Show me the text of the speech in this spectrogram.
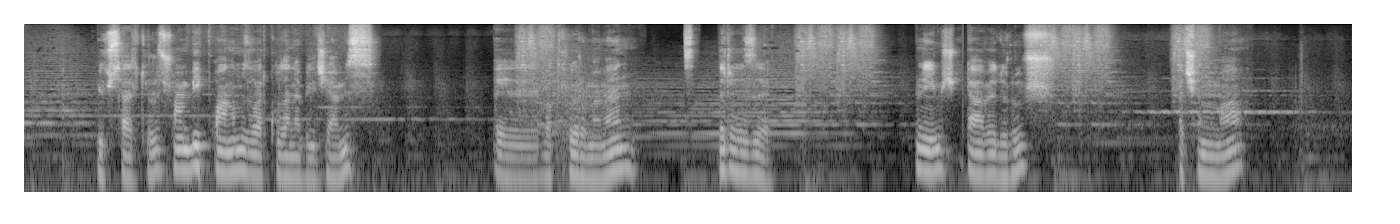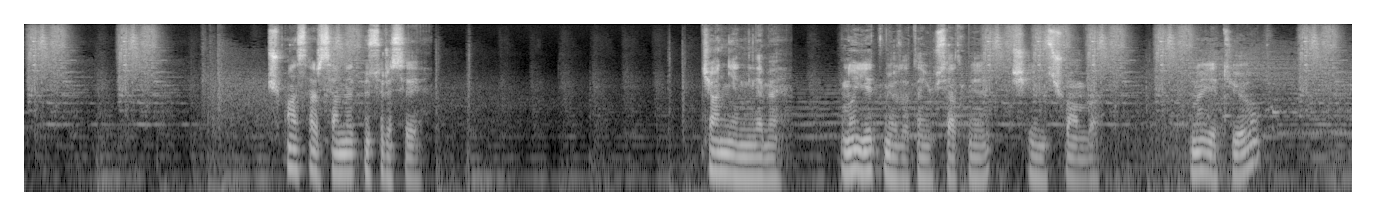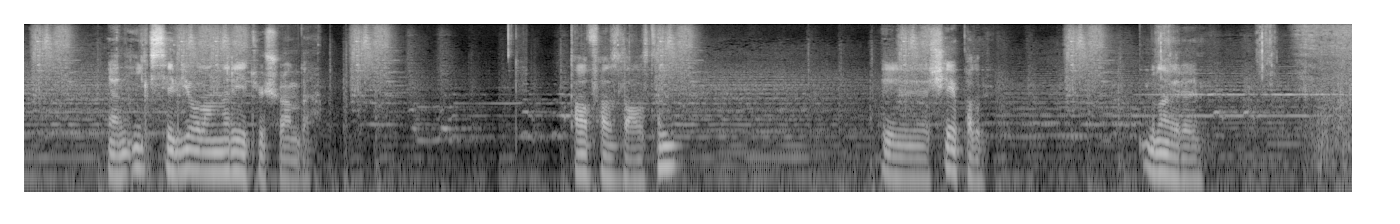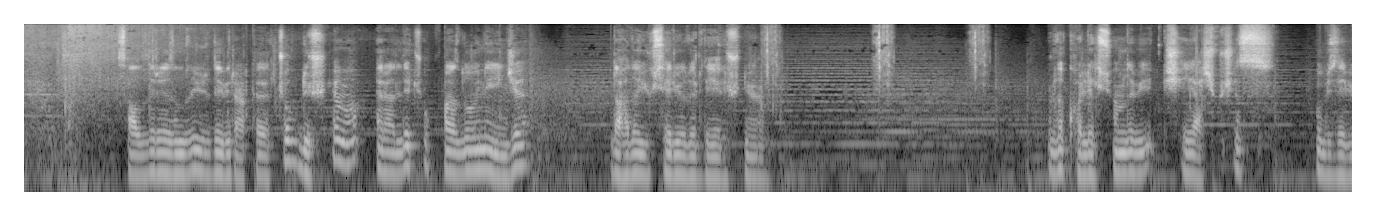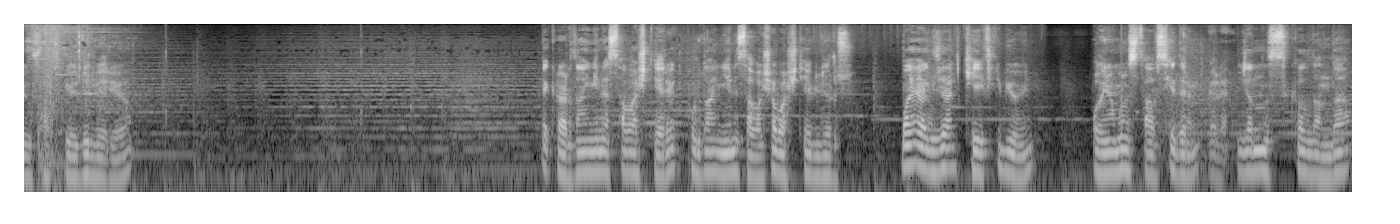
yükseltiyoruz. Şu an bir puanımız var kullanabileceğimiz. E, bakıyorum hemen. Saldırı hızı. Neymiş? İlave duruş. Kaçınma. Düşman sersemletme süresi. Can yenileme. Buna yetmiyor zaten yükseltme şeyimiz şu anda. Buna yetiyor. Yani ilk seviye olanlara yetiyor şu anda. Daha fazla altın. Ee, şey yapalım. Buna verelim. Saldırı hızımızı %1 arttırdı. Çok düşük ama herhalde çok fazla oynayınca daha da yükseliyordur diye düşünüyorum. Burada koleksiyonda bir şey açmışız. Bu bize bir ufak bir ödül veriyor. Tekrardan yine savaş diyerek buradan yeni savaşa başlayabiliyoruz. Baya güzel, keyifli bir oyun. Oynamanızı tavsiye ederim. Böyle canınız sıkıldığında,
